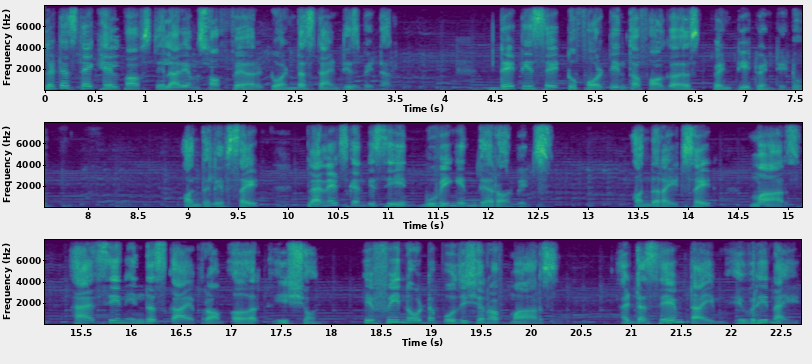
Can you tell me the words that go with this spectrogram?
Let us take help of Stellarium software to understand this better. Date is set to 14th of August 2022. On the left side, planets can be seen moving in their orbits. On the right side, Mars as seen in the sky from Earth is shown. If we note the position of Mars at the same time every night,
